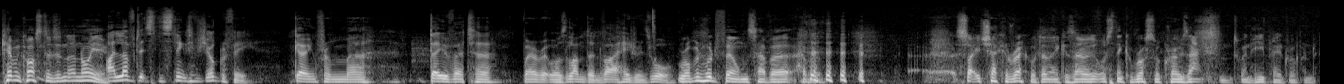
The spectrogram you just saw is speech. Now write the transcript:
Kevin Costner didn't annoy you? I loved its distinctive geography, going from uh, Dover to wherever it was, London, via Hadrian's Wall. Robin Hood films have a have a, a slightly checkered record, don't they? Because I always think of Russell Crowe's accent when he played Robin. Hood.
